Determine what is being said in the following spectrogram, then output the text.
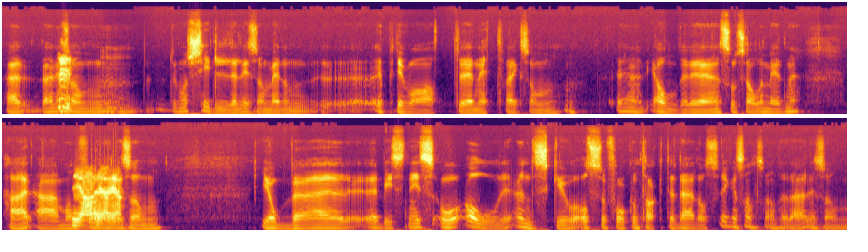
Det er, det er liksom, du må skille liksom mellom et private nettverk som eh, de andre sosiale mediene. Her er man ja, ja, ja. liksom jobbe eh, business. Og alle ønsker jo også å få kontakter der også, ikke sant. Så det er liksom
